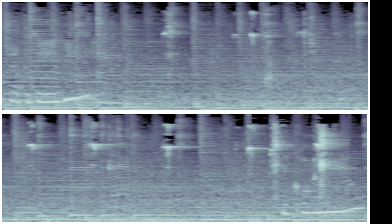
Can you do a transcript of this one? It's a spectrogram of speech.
Is that the baby? He calling you?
